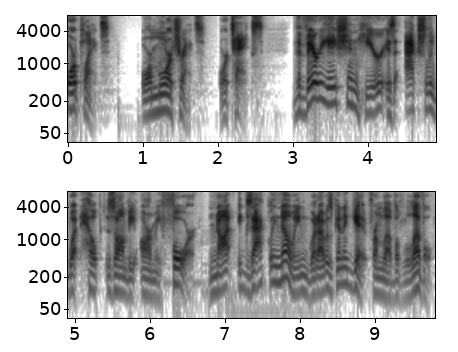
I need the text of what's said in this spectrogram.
or planes, or more trains, or tanks. The variation here is actually what helped Zombie Army 4, not exactly knowing what I was going to get from level to level.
